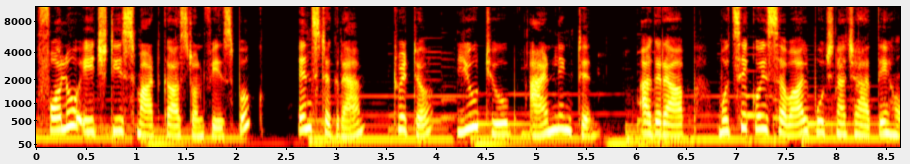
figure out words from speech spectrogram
follow H T on Facebook Instagram Twitter YouTube and link अगर आप मुझसे कोई सवाल पूछना चाहते हो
